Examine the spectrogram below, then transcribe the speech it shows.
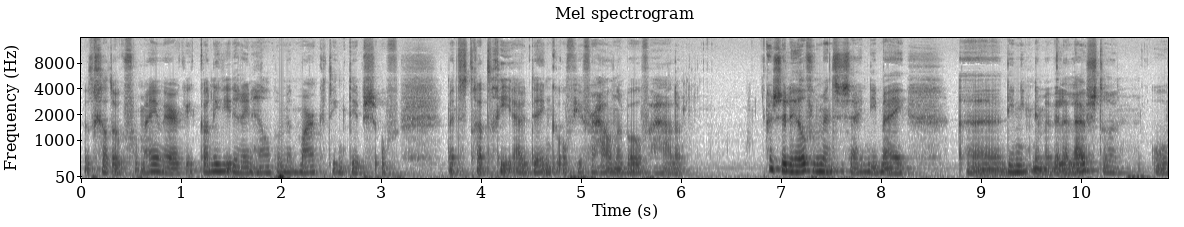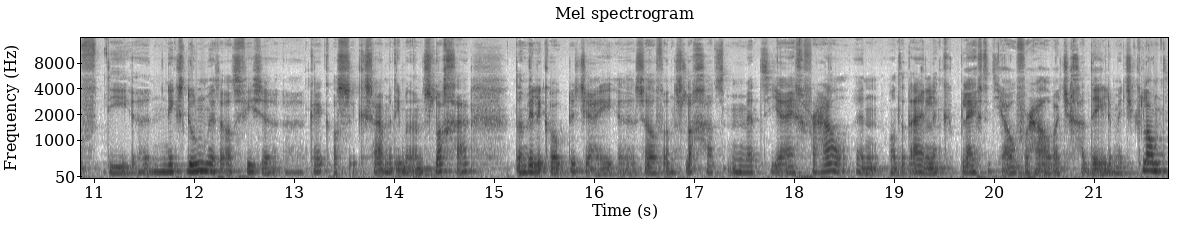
Dat geldt ook voor mijn werk. Ik kan niet iedereen helpen met marketingtips of met strategie uitdenken of je verhaal naar boven halen. Er zullen heel veel mensen zijn die, mij, uh, die niet naar me willen luisteren of die uh, niks doen met de adviezen. Uh, kijk, als ik samen met iemand aan de slag ga, dan wil ik ook dat jij zelf aan de slag gaat met je eigen verhaal. En, want uiteindelijk blijft het jouw verhaal wat je gaat delen met je klant.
